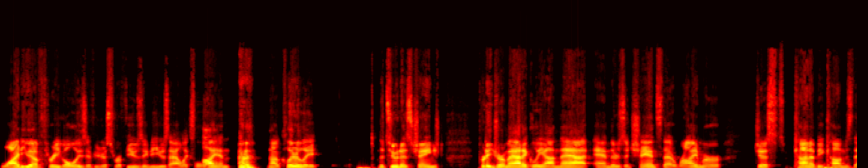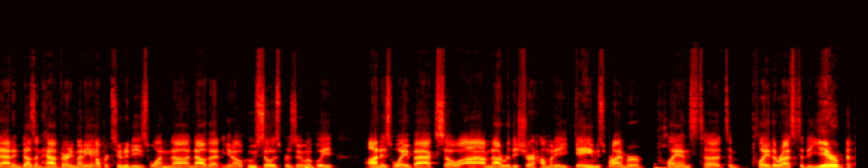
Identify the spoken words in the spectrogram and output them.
why do you have three goalies if you're just refusing to use Alex Lyon? now, clearly, the tune has changed pretty dramatically on that, and there's a chance that Reimer just kind of becomes that and doesn't have very many opportunities when uh, now that you know Husso is presumably on his way back. So I, am not really sure how many games Reimer plans to to play the rest of the year, but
